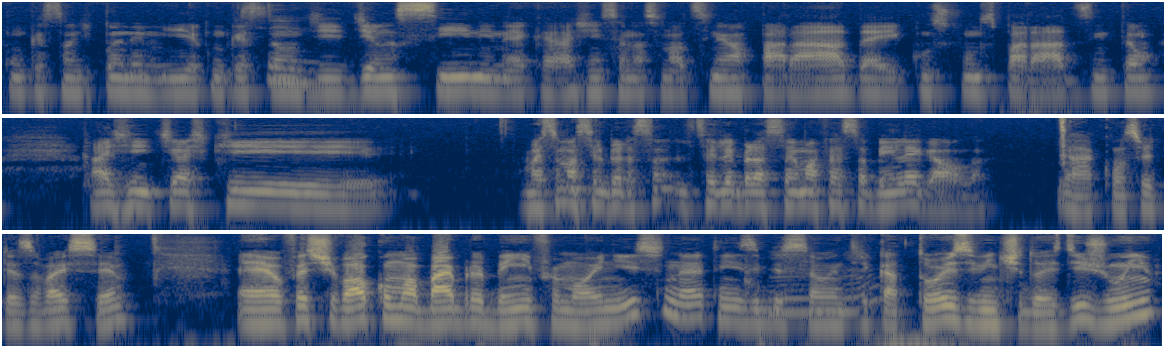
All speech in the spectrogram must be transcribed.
com questão de pandemia, com questão de, de Ancine, né, que é a Agência Nacional de Cinema parada e com os fundos parados. Então, a gente acho que vai ser uma celebração, celebração e uma festa bem legal lá. Ah, com certeza vai ser. É, o festival, como a Bárbara bem informou ao início, né, tem exibição uhum. entre 14 e 22 de junho.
